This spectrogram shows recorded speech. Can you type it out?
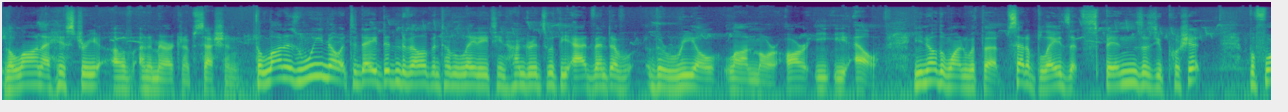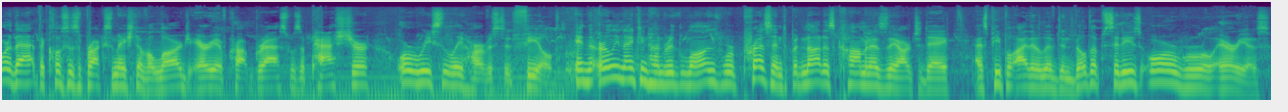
The Lawn, A History of an American Obsession. The lawn as we know it today didn't develop until the late 1800s with the advent of the real lawnmower, R-E-E-L. You know the one with the set of blades that spins as you push it? Before that, the closest approximation of a large area of crop grass was a pasture or recently harvested field. In the early 1900s, lawns were present but not as common as they are today, as people either lived in built-up cities or rural areas.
